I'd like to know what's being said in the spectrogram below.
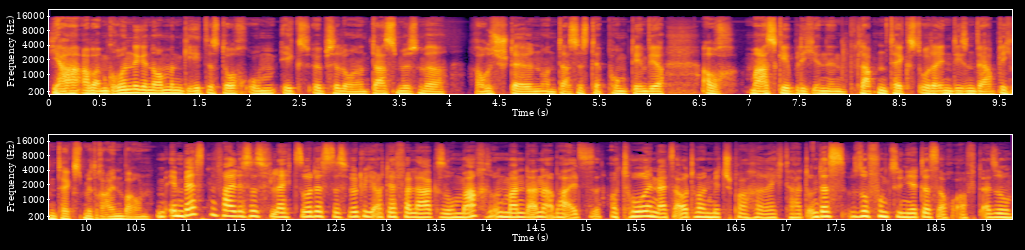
ja, aber im Grunde genommen geht es doch um XY und das müssen wir rausstellen. Und das ist der Punkt, den wir auch maßgeblich in den Klappentext oder in diesen werblichen Text mit reinbauen. Im besten Fall ist es vielleicht so, dass das wirklich auch der Verlag so macht und man dann aber als Autorin, als Autor ein Mitspracherecht hat. Und das so funktioniert das auch oft. Also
